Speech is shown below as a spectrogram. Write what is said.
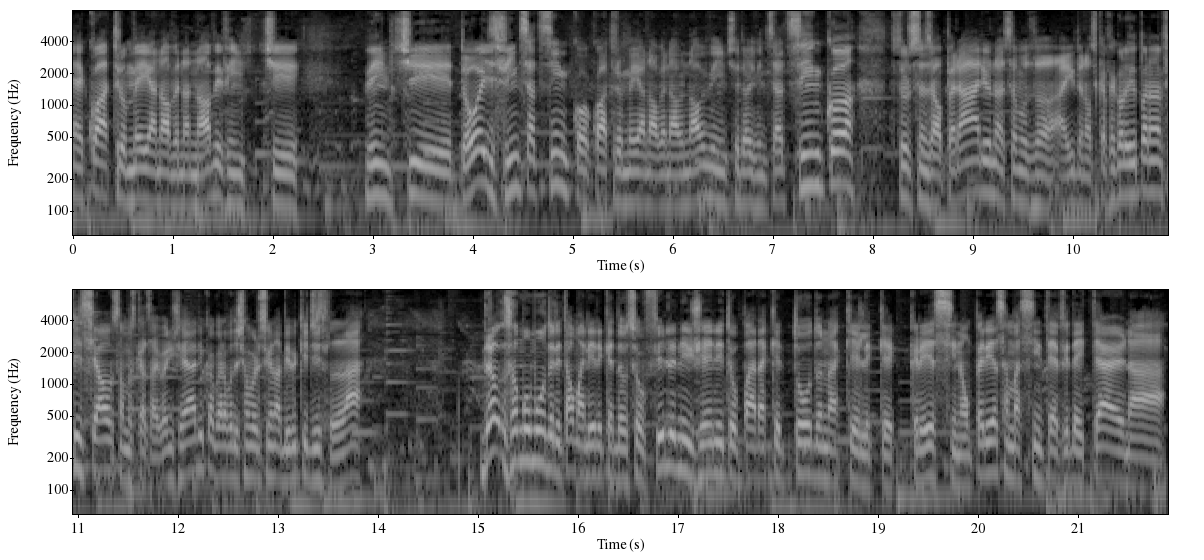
é 46999 20 22 275 46999 22 275 Instruções ao operário. Nós somos aí do nosso Café Colorido para oficial, somos casal evangélico. Agora vou deixar um versículo na Bíblia que diz lá. Deus amou o mundo de tal maneira que deu seu Filho unigênito para que todo naquele que cresce não pereça, mas sim tenha vida eterna.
